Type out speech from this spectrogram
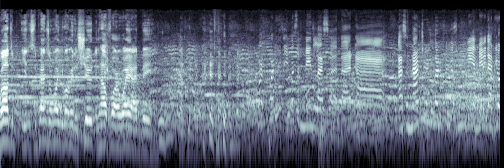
Well, it depends on what you want me to shoot and how far away I'd be. Definitely. What, what do you think was the main lesson that, uh, as an actor, you learned from this movie, and maybe that your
